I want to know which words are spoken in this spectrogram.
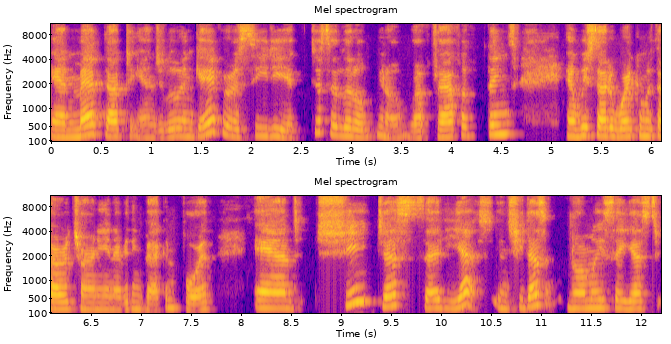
and met Dr. Angelou and gave her a CD, just a little, you know, rough draft of things. And we started working with our attorney and everything back and forth. And she just said yes. And she doesn't normally say yes to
